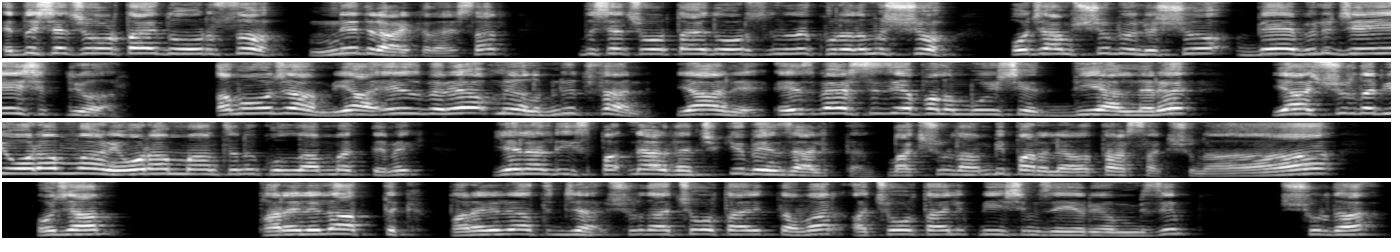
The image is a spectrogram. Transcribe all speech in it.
E dış açı ortay doğrusu nedir arkadaşlar? Dış açı ortay doğrusunda da kuralımız şu. Hocam şu bölü şu B bölü C'ye eşit diyorlar. Ama hocam ya ezbere yapmayalım lütfen. Yani ezbersiz yapalım bu işi diyenlere. Ya şurada bir oran var ya oran mantığını kullanmak demek. Genelde ispat nereden çıkıyor? Benzerlikten. Bak şuradan bir paralel atarsak şuna. Hocam paraleli attık. Paraleli atınca şurada açıortaylık da var. Açıortaylık bir işimize yarıyor mu bizim? Şurada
